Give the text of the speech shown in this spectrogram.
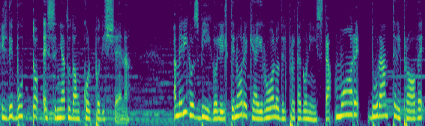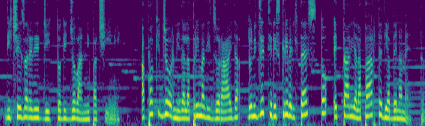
Il debutto è segnato da un colpo di scena. Amerigo Sbigoli, il tenore che ha il ruolo del protagonista, muore durante le prove di Cesare d'Egitto di Giovanni Pacini. A pochi giorni dalla prima di Zoraida, Donizetti riscrive il testo e taglia la parte di Abenamet,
